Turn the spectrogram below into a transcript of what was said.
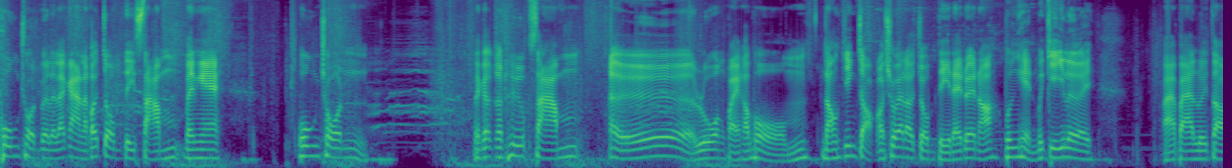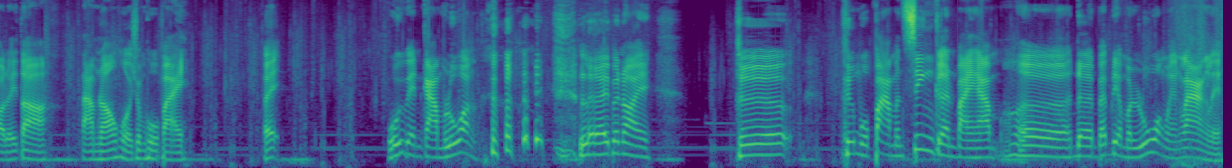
พุ่งชนไปเลยแล้วกันแล้วก็โจมตีซ้ำเป็นไง พุ่งชน แล้วก็กระทืบซ้ำเออล่วงไปครับผม น้องจิ้งจอกก็ช่วยเราโจมตีได้ด้วยเนาะเพิ่งเห็นเมื่อกี้เลยไปไปลุยต่อลุยต่อ ตามน้องหัวชมพูไปเฮ้ยอุ้ยเวรกรรมล่วง เลยไปหน่อย คือคือหมูป่ามันซิ่งเกินไปครับ เออ เดินแป๊บเดียวมันล่วงไปข้างล่างเลย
